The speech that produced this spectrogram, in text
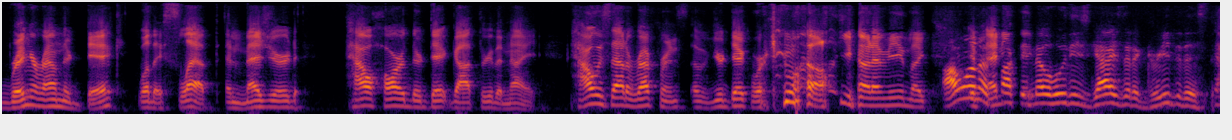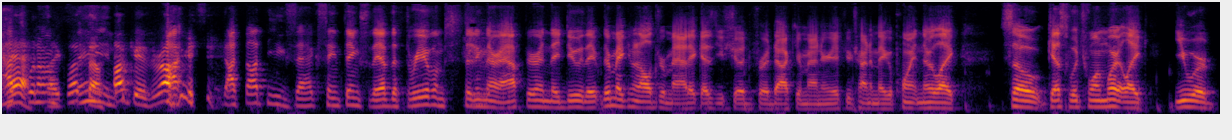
ring around their dick while they slept and measured how hard their dick got through the night. How is that a reference of your dick working well? You know what I mean? Like I want to fucking know who these guys that agreed to this That's test. what I'm like, what the fuck is wrong? you? I thought the exact same thing. So they have the three of them sitting there after, and they do. They, they're making it all dramatic as you should for a documentary if you're trying to make a point. And they're like, "So guess which one were like you were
